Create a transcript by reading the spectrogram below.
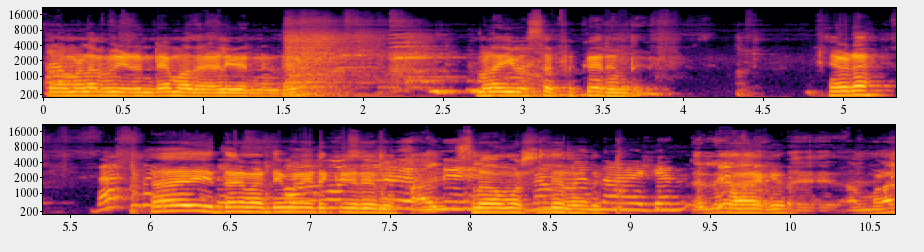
നമ്മളെ വീടിന്റെ മുതലാളി വരുന്നുണ്ട്. നമ്മളെ യൂസഫൊക്കെ വരുന്നുണ്ട്. എവിടെ? ഇതാണ് അടിപൊളിയായിട്ട് കയറിയത്. സ്ലോ മോഷനിൽ നായകൻ. നായകൻ. നമ്മളെ.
